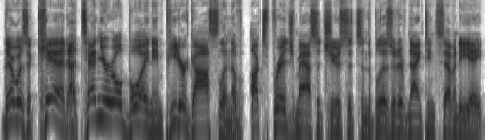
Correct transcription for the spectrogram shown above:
There was a kid, a 10 year old boy named Peter Gosselin of Uxbridge, Massachusetts, in the blizzard of 1978.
